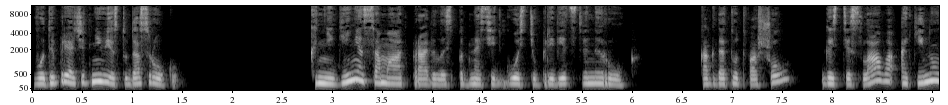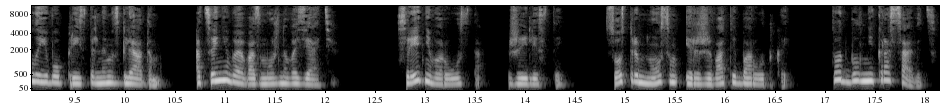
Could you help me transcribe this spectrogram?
Вот и прячет невесту до сроку. Княгиня сама отправилась подносить гостю приветственный рог. Когда тот вошел, Гостислава окинула его пристальным взглядом, оценивая возможного зятя. Среднего роста, жилистый, с острым носом и рыжеватой бородкой. Тот был не красавец,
